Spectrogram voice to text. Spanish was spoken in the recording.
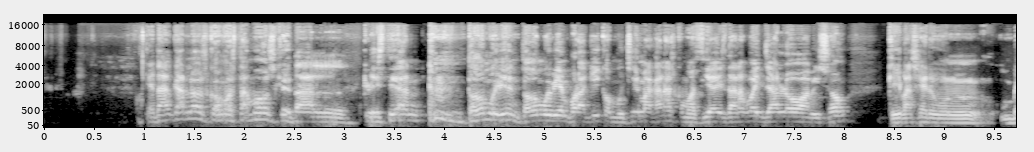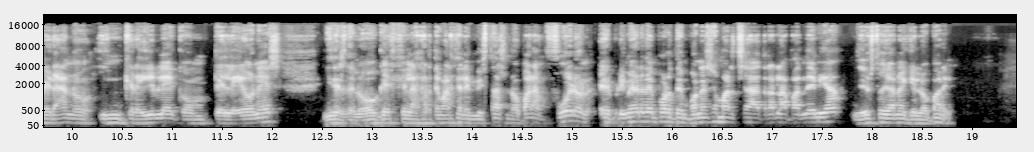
¿Qué tal, Carlos? ¿Cómo estamos? ¿Qué tal, Cristian? todo muy bien, todo muy bien por aquí, con muchísimas ganas. Como decíais, Dana White ya lo avisó que iba a ser un, verano increíble con peleones y desde luego que es que las artes marciales no paran. Fueron el primer deporte en ponerse en marcha tras la pandemia y esto ya no hay quien lo pare.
